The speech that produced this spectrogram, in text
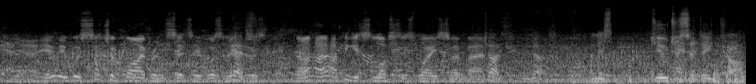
Yeah, it, it was such a vibrant city, wasn't it? Yes. it was, I, I think it's lost its way so It does, it does. And it's due to Sadiq Khan.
